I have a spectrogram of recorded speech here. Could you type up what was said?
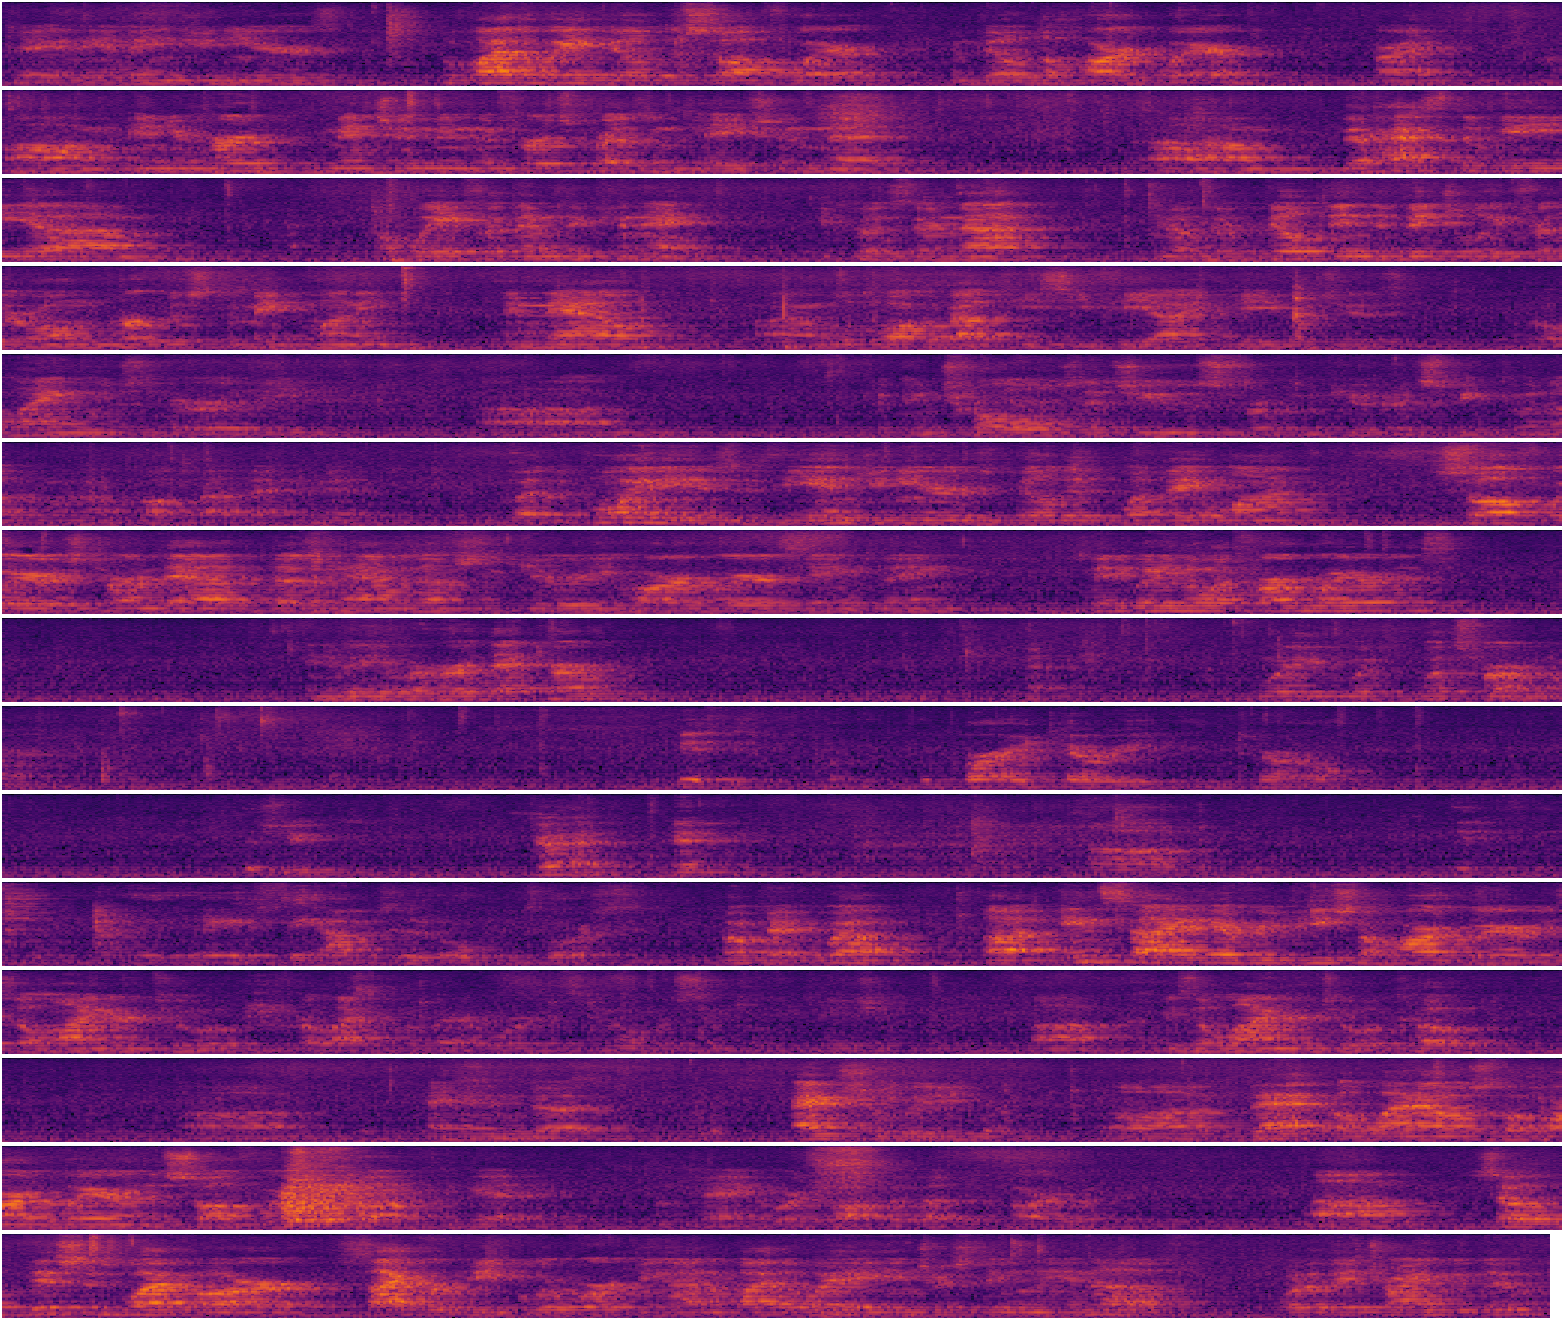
Okay, and they have engineers who, by the way, build the software and build the hardware, all right? Um, and you heard mentioned in the first presentation that um, there has to be um, a way for them to connect because they're not, you know, they're built individually for their own purpose to make money. And now, uh, we'll talk about TCP IP, which is the language or the, um, the controls that's used for a computer to speak to another one. Talk about that in a minute. But the point is, is the engineers build it what they want. Software is turned out, it doesn't have enough security. Hardware, same thing. Does anybody know what firmware is? Anybody ever heard that term? What, you- what- what's firmware? It's proprietary internal. You- Go ahead. Yeah. Um, it- It's the opposite of open source. Okay, well, uh, inside every piece of hardware is a line or two, for lack of a better word, it's an oversimplification, uh, is a line or two of code. Uh, And uh, actually, uh, that allows the hardware and the software to talk together, okay, or talk with other hardware. Um, So this is what our cyber people are working on, and by the way, interestingly enough, what are they trying to do?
